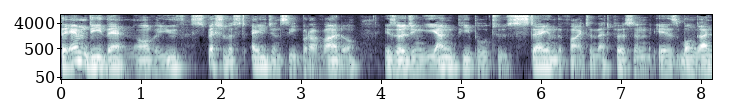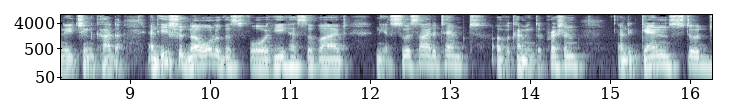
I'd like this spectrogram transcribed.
The MD then of a youth specialist agency, Bravado, is urging young people to stay in the fight, and that person is Bongani Chinkanda. And he should know all of this, for he has survived near suicide attempt, overcoming depression, and again stood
